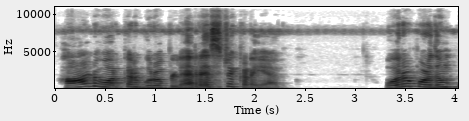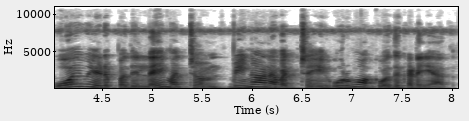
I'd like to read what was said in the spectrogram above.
hard worker குரூப்பில் ரெஸ்ட் கிடையாது. ஒருபொழுதும் ஓய்வு எடுப்பதில்லை மற்றும் வீணானவற்றை உருவாக்குவது கிடையாது.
